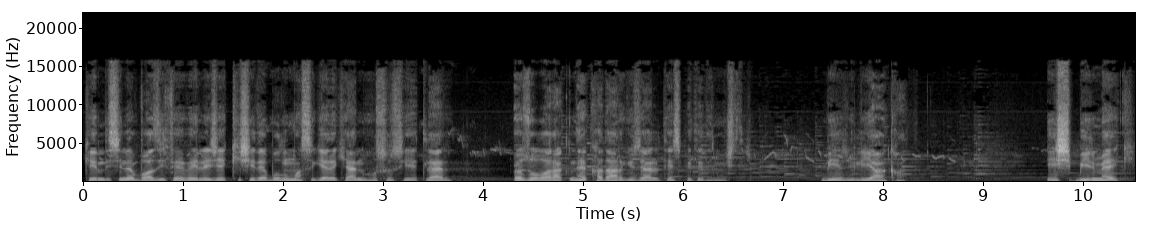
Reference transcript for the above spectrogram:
kendisine vazife verilecek kişide bulunması gereken hususiyetler öz olarak ne kadar güzel tespit edilmiştir. Bir liyakat. İş bilmek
